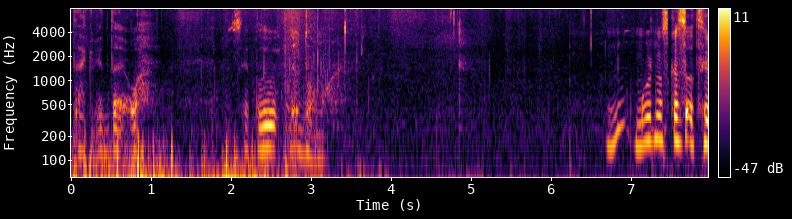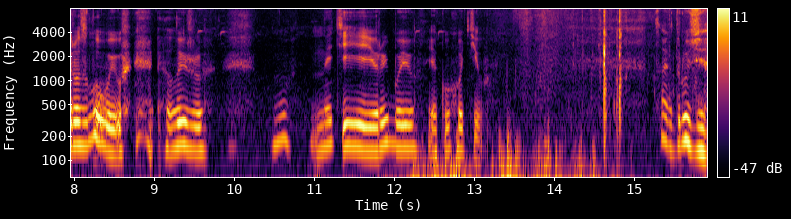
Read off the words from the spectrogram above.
Так, віддай. О! Все пливи додому. Ну, можна сказати, розловив лижу. Ну, не тією рибою, яку хотів. Так, друзі,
